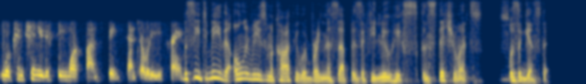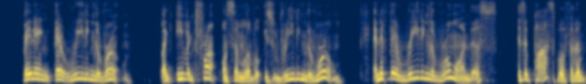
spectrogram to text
we'll continue to see more funds being sent over to Ukraine. But see, to me, the only reason McCarthy would bring this up is if he knew his constituents was against it. Meaning they're reading the room. Like even Trump, on some level, is reading the room. And if they're reading the room on this, is it possible for them,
